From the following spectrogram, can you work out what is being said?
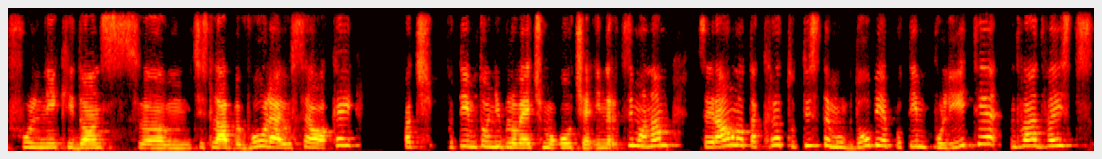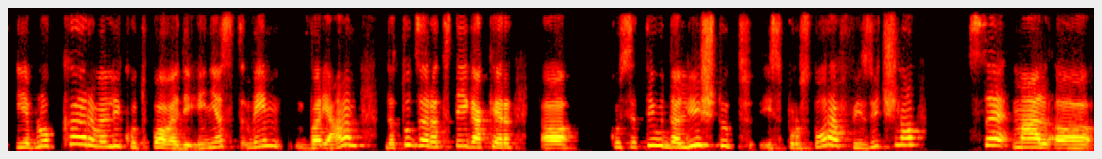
ful neki danes, um, si slabe volje, vse ok pač potem to ni bilo več mogoče. In recimo nam se je ravno takrat, v tistem obdobju, potem poletje 2020, je bilo kar veliko odpovedi. In jaz vem, verjamem, da tudi zaradi tega, ker uh, ko se ti vdališ tudi iz prostora fizično, se mal uh,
